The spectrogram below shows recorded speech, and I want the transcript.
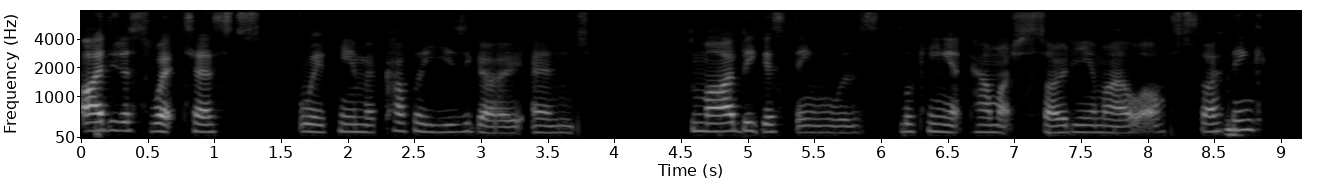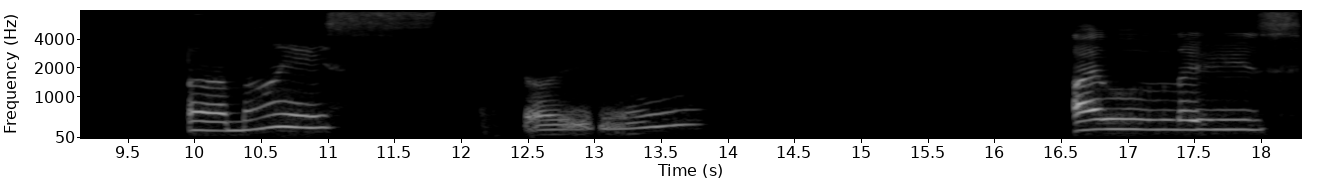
I did a sweat test with him a couple of years ago, and my biggest thing was looking at how much sodium I lost. So I hmm. think uh, my sodium. I lose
